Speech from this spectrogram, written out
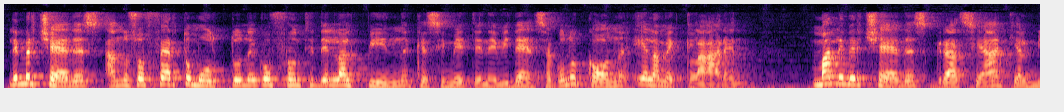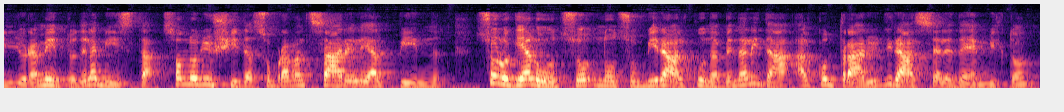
Le Mercedes hanno sofferto molto nei confronti dell'Alpine che si mette in evidenza con Ocon e la McLaren, ma le Mercedes, grazie anche al miglioramento della pista, sono riuscite a sopravanzare le Alpine, solo che Alonso non subirà alcuna penalità al contrario di Russell ed Hamilton.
